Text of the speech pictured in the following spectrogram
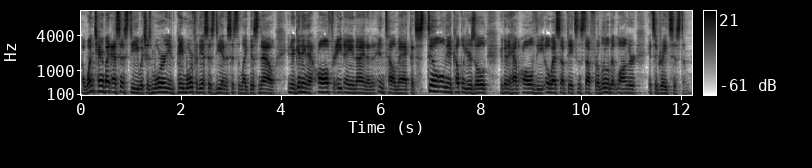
a one terabyte ssd which is more you'd pay more for the ssd on a system like this now and you're getting that all for 899 on an intel mac that's still only a couple years old. You're going to have all of the os updates and stuff for a little bit longer. It's a great system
